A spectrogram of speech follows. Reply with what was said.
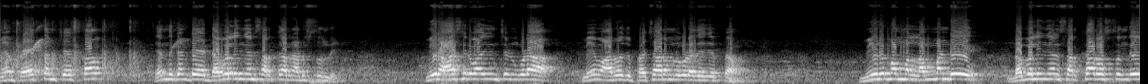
మేము ప్రయత్నం చేస్తాం. ఎందుకంటే డబుల్ ఇంజన్ సర్కార్ నడుస్తుంది. మీరు ఆశీర్వాదించడం కూడా మేము ఆ రోజు ప్రచారంలో కూడా అదే చెప్పాము మీరు మమ్మల్ని నమ్మండి డబుల్ ఇంజన్ సర్కార్ వస్తుంది.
